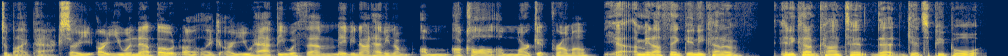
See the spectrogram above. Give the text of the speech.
to buy packs. Are you are you in that boat? Uh, like are you happy with them maybe not having a, a I'll call a market promo? Yeah, I mean, I think any kind of any kind of content that gets people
